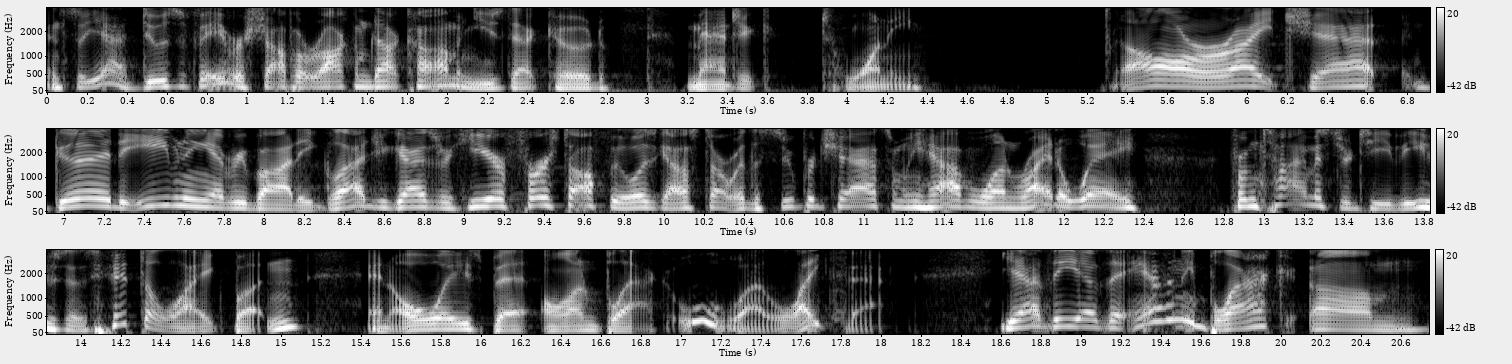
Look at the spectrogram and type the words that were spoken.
And so, yeah, do us a favor, shop at RockEm.com and use that code MAGIC20. All right, chat. Good evening, everybody. Glad you guys are here. First off, we always got to start with the super chats, and we have one right away from Ty Mr. TV who says, "Hit the like button and always bet on black." Ooh, I like that. Yeah, the uh, the Anthony Black um,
